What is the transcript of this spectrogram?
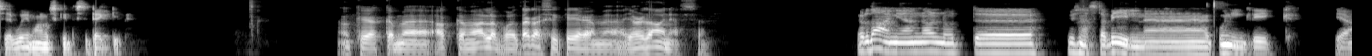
see võimalus kindlasti tekib okei okay,, hakkame, hakkame allapoole tagasi, keerame Jordaaniasse. Jordaania on olnud äh, üsna stabiilne kuningriik ja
